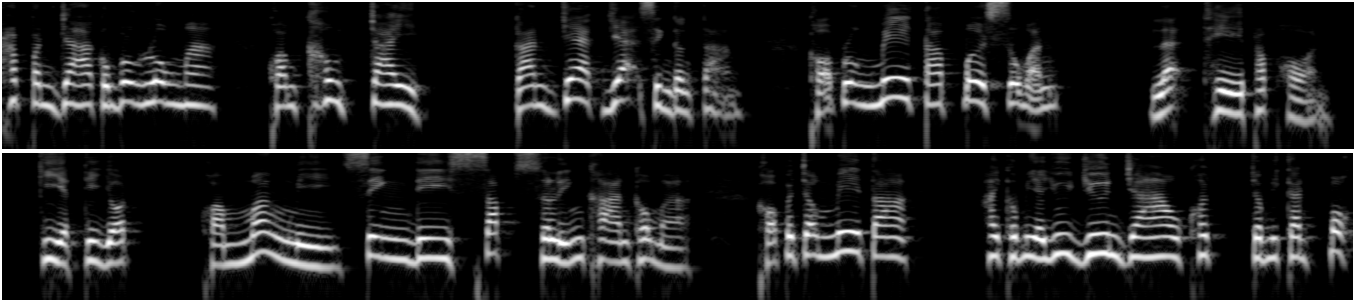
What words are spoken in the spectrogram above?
พระปัญญาของพระองค์ลงมา ความเข้าใจ การแยกแยะสิ่งต่างๆ ขอพระองค์เมตตาเปิดสวรรค์ และเทพระพร เกียรติยศ ความมั่งมีสิ่งดีทรัพย์สลิงคารเข้ามา ขอพระเจ้าเมตตาให้เขามีอายุยืนยาวเขาจะมีการปก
